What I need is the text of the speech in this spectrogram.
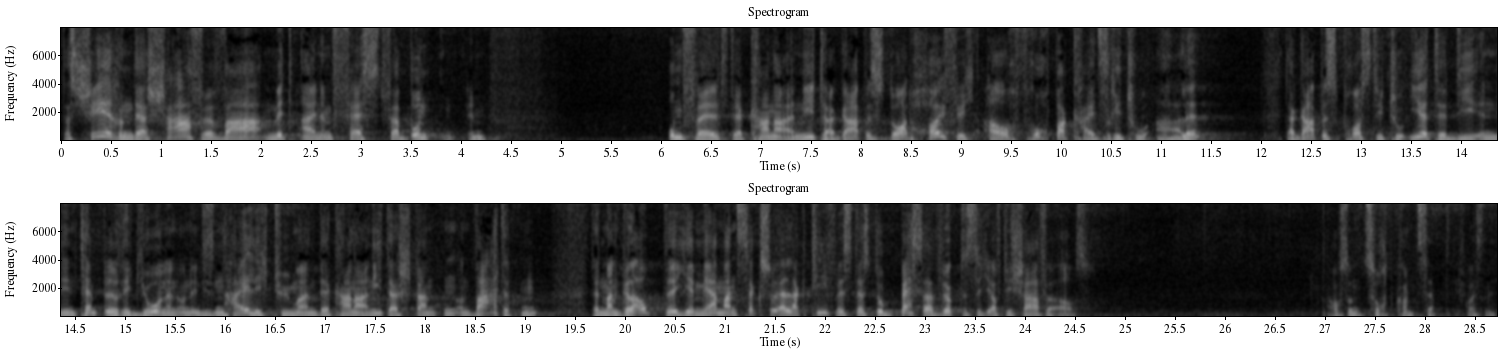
Das Scheren der Schafe war mit einem Fest verbunden. Im Umfeld der Kanaaniter gab es dort häufig auch Fruchtbarkeitsrituale. Da gab es Prostituierte, die in den Tempelregionen und in diesen Heiligtümern der Kanaaniter standen und warteten. Denn man glaubte, je mehr man sexuell aktiv ist, desto besser wirkt es sich auf die Schafe aus. Auch so ein Zuchtkonzept, ich weiß nicht.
